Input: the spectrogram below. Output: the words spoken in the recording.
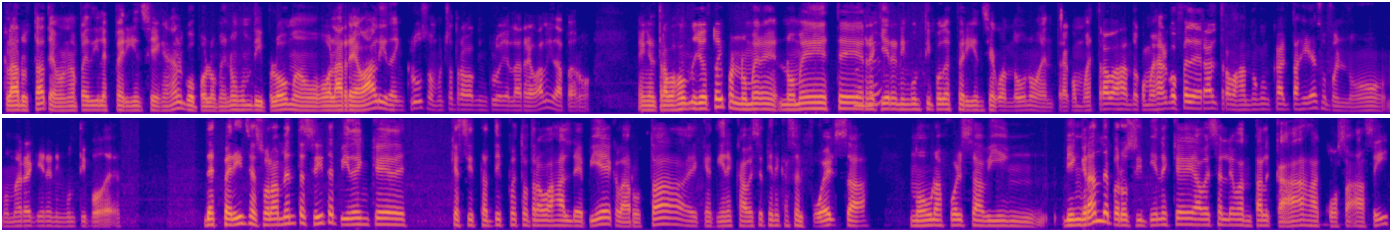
claro está, te van a pedir experiencia en algo, por lo menos un diploma o, o la reválida incluso, muchos trabajos que incluyen la reválida, pero en el trabajo donde yo estoy, pues no me, no me este, requiere ningún tipo de experiencia cuando uno entra. Como es trabajando, como es algo federal, trabajando con cartas y eso, pues no, no me requiere ningún tipo de, de experiencia. Solamente sí te piden que, que si estás dispuesto a trabajar de pie, claro está, eh, que tienes que a veces tienes que hacer fuerza, no una fuerza bien, bien grande, pero sí tienes que a veces levantar cajas, cosas así.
